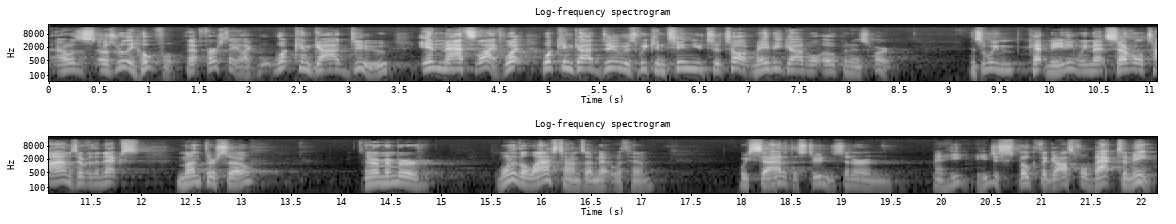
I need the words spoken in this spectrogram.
I was, I was really hopeful that first day. Like, what can God do in Matt's life? What, what can God do as we continue to talk? Maybe God will open his heart. And so we kept meeting. We met several times over the next month or so. And I remember one of the last times I met with him, we sat at the student center and man, he, he just spoke the gospel back to me.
